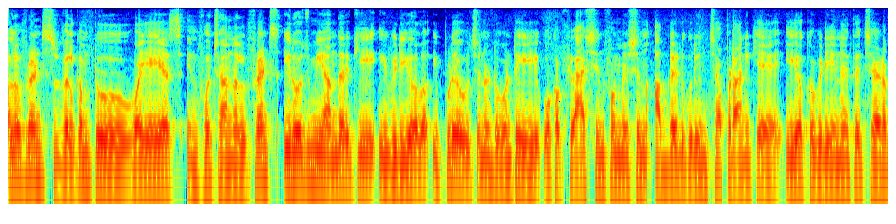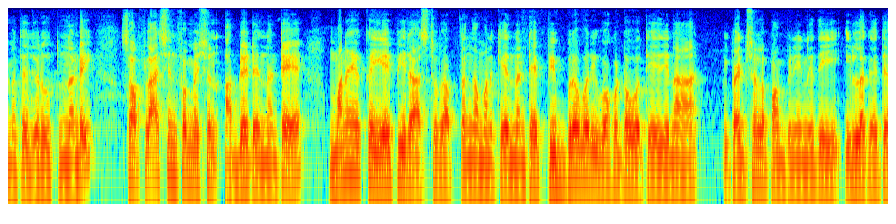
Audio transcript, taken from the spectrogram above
Hello friends welcome to YAS info channel friends ఈరోజు మీ అందరికీ ఈ వీడియోలో ఇప్పుడే వచ్చినటువంటి ఒక ఫ్లాష్ ఇన్ఫర్మేషన్ అప్డేట్ గురించి చెప్పడానికే ఈ యొక్క వీడియోని అయితే చేయడం అయితే జరుగుతుందండి. సో ఆ ఫ్లాష్ ఇన్ఫర్మేషన్ అప్డేట్ ఏంటంటే మన యొక్క ఏపీ రాష్ట్ర వ్యాప్తంగా మనకేంటంటే ఫిబ్రవరి ఒకటవ తేదీన ఈ పెన్షన్ల పంపిణీ అనేది ఇళ్ళకైతే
